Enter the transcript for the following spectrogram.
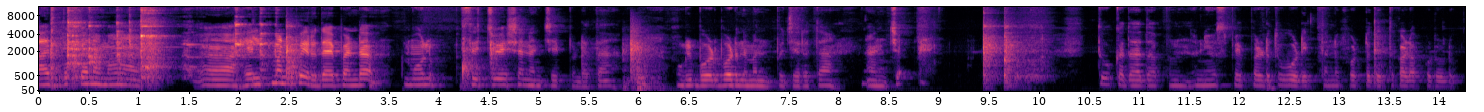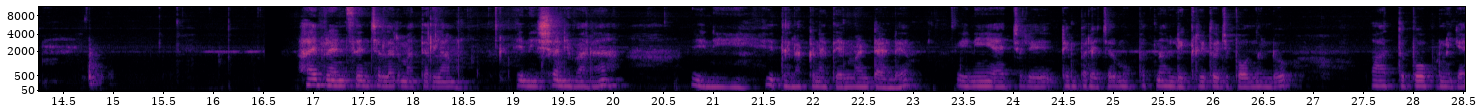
ಅದು ಬುಕ್ಕ ನಮ ಹೆಲ್ಪ್ ಮನಪು ದಾಯೆ ಪಂಡ ಮೂಲು ಸಿಚುವೇಶನ್ ಅಂಚ ಇಪ್ಪುಂಡತ. ಬೋರ್ಡ್ ಬೋಡ್ ಬೋಡ್ಂದ್ ಮನ್ಪುಜೆರತ ಅಂಚ. ತೂಕದಾದ ನ್ಯೂಸ್ ನ್ಯೂಸ್ ಪೇಪರ್ಡ್ ಓಡಿತ್ತನ್ನು ಫೊಟೊ ದೆತ್ತ್ ಕಳಪುಡುಡು ಹಾಯ್ ಫ್ರೆಂಡ್ಸ್ ಎಂಚೆಲ್ಲರು ಮಾತೆರ್ಲ ಇನಿ ಶನಿವಾರ? ಇನಿ ಇತ್ತೆ ಲಕ್ಕನತೆ ಮಂಟಾಂಡ್? ಇನಿ ಆಕ್ಚುಲಿ ಟೆಂಪರೇಚರ್ ಮುಪ್ಪತ್ನಾಲ್ಕು ಡಿಗ್ರಿ ತೋಜಿ ಪೋವೊಂದುಂಡು ಆತ್ ಪೋಪುನಿಗೆ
